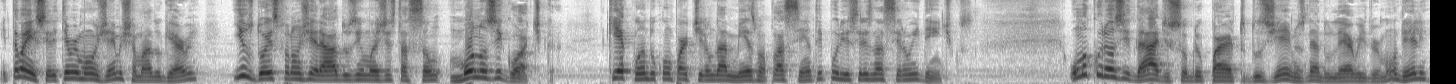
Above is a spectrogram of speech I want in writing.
Então é isso, ele tem um irmão gêmeo chamado Gary e os dois foram gerados em uma gestação monozigótica, que é quando compartilham da mesma placenta e por isso eles nasceram idênticos. Uma curiosidade sobre o parto dos gêmeos, né, do Larry e do irmão dele.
